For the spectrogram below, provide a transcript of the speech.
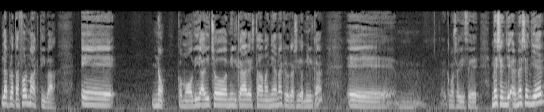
la plataforma activa. Eh, no, como ha dicho Emilcar esta mañana, creo que ha sido Emilcar, eh, ¿cómo se dice? Messenger, el Messenger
